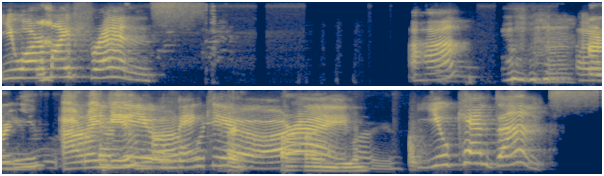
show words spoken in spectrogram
You are my friends. Uh-huh. Mm-hmm. Aren't you? Aren't you? you. Are Thank you. All you? Are you? You can dance.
